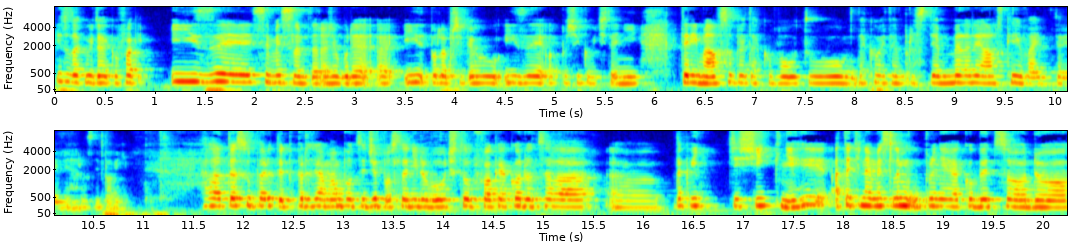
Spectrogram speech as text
Je to takový to jako fakt easy, si myslím teda, že bude uh, podle příběhu easy odpočinkový čtení, který má v sobě takovou tu, takový ten prostě mileniálský vibe, který mě hrozně baví. Hele, to je super tip, protože já mám pocit, že poslední dobou čtou fakt jako docela uh, takový těžší knihy a teď nemyslím úplně jakoby co do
